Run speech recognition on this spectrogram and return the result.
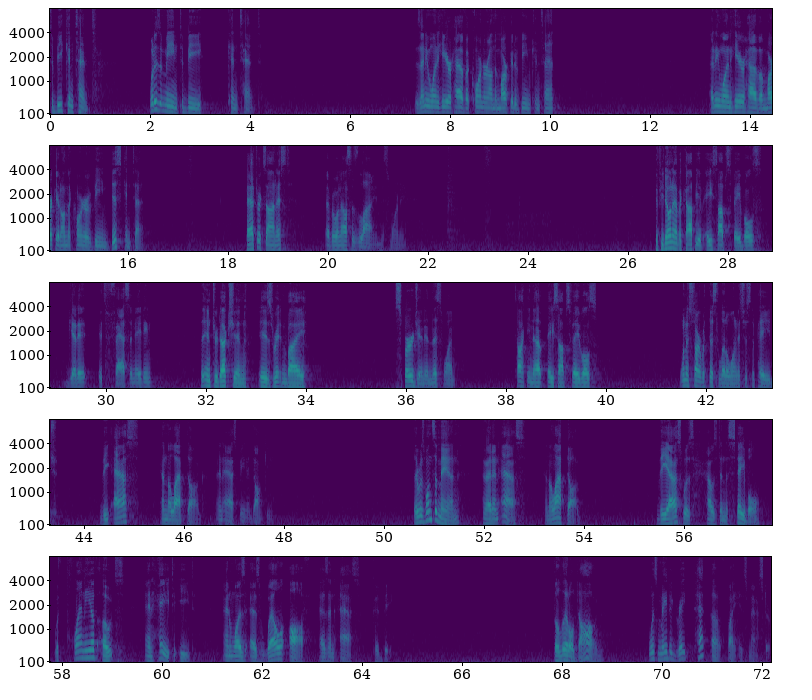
To be content. What does it mean to be content? Does anyone here have a corner on the market of being content? Anyone here have a market on the corner of being discontent? Patrick's honest. Everyone else is lying this morning. If you don't have a copy of Aesop's Fables, get it. It's fascinating. The introduction is written by Spurgeon in this one, talking up Aesop's Fables. I want to start with this little one. It's just a page. The ass and the lapdog, an ass being a donkey. There was once a man who had an ass and a lapdog. The ass was housed in the stable with plenty of oats and hay to eat and was as well off as an ass could be. The little dog was made a great pet of by his master,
